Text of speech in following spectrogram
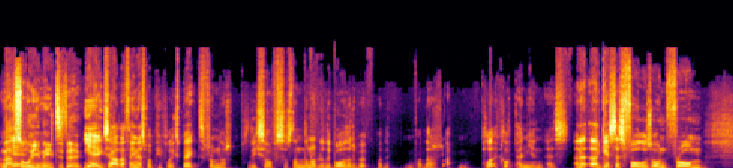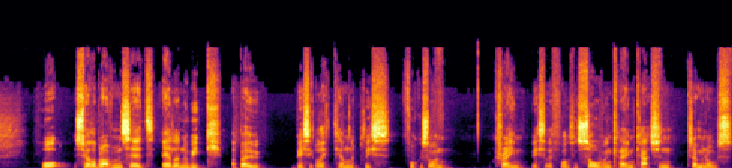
and that's Yeah. all you need to do. Yeah, exactly. I think that's what people expect from their police officers. They're they're not really bothered about what, the, what their uh, political opinion is. And I, I guess this follows on from what Suella Braverman said earlier in the week about basically telling the police focus on crime, basically focus on solving crime, catching criminals,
